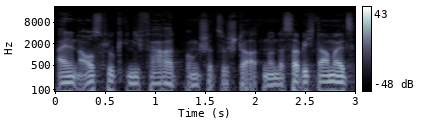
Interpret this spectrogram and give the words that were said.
einen Ausflug in die Fahrradbranche zu starten. Und das habe ich damals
